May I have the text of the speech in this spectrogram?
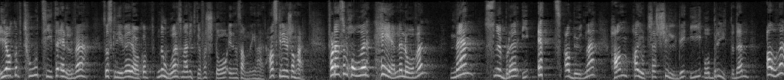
I Jakob 2, 10-11 så skriver Jakob noe som er viktig å forstå i denne sammenhengen. her. Han skriver sånn her. For den som holder hele loven, men snubler i ett av budene, han har gjort seg skyldig i å bryte dem alle.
